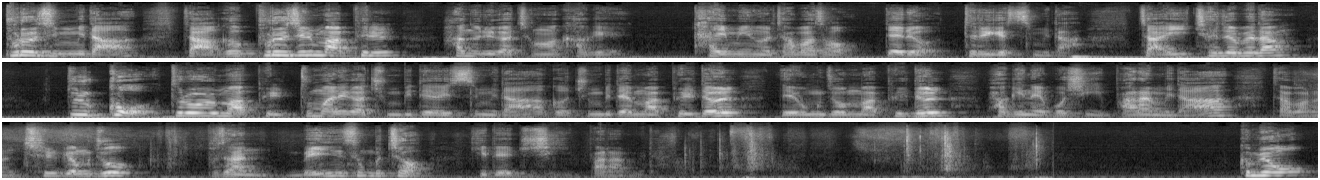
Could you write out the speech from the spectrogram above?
부러집니다. 자, 그 부러질 마필 한우리가 정확하게 타이밍을 잡아서 때려 드리겠습니다. 자, 이 최저배당 뚫고 들어올 마필 두 마리가 준비되어 있습니다. 그 준비된 마필들, 내용 좋은 마필들 확인해 보시기 바랍니다. 자, 바로 7경주 부산 메인 승부처 기대해 주시기 바랍니다. 금요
